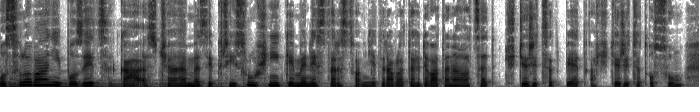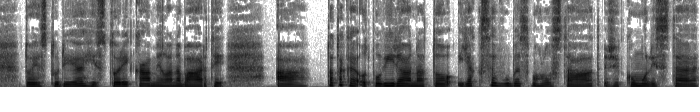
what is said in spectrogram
Posilování pozic KSČ mezi příslušníky ministerstva vnitra v letech 1945 až 48. To je studie historika Milana Bárty. A ta také odpovídá na to, jak se vůbec mohlo stát, že komunisté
